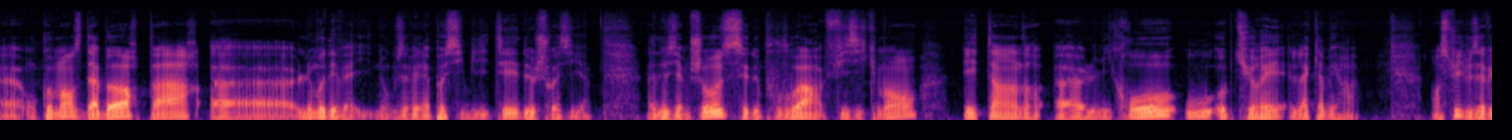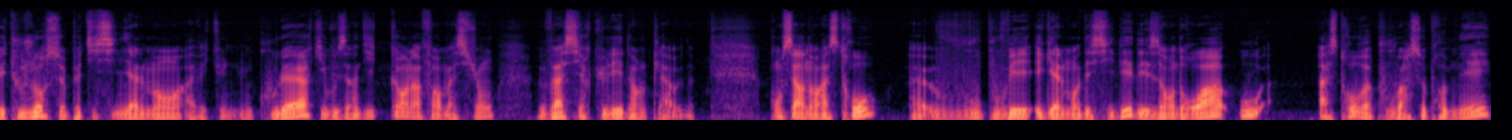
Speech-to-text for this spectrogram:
euh, on commence d'abord par euh, le mode éveil. Donc vous avez la possibilité de le choisir. La deuxième chose, c'est de pouvoir physiquement éteindre le micro ou obturer la caméra. Ensuite, vous avez toujours ce petit signalement avec une couleur qui vous indique quand l'information va circuler dans le cloud. Concernant Astro, vous pouvez également décider des endroits où Astro va pouvoir se promener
